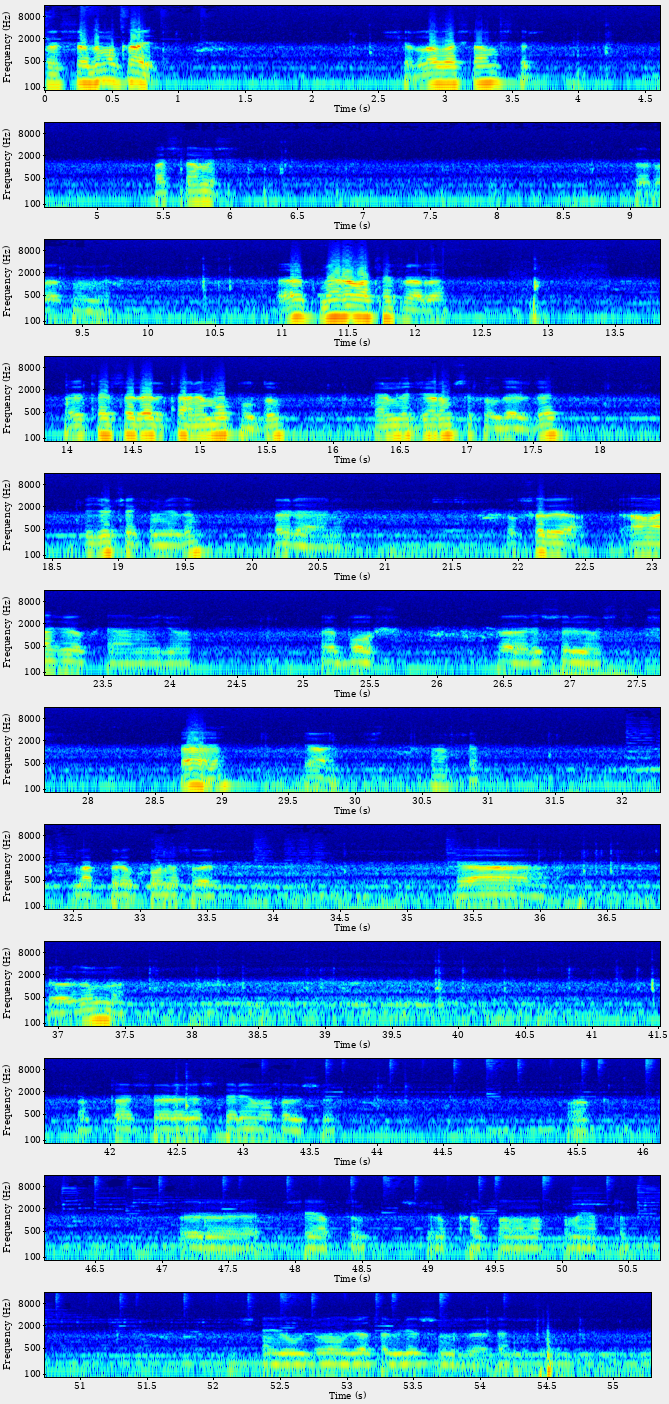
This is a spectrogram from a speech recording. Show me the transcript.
Başladı mı kayıt? İnşallah başlamıştır. Başlamış. Dur bakayım bir. Evet merhaba tekrardan. ETS'de bir tane mod buldum. Benim de canım sıkıldı evde. Video çekeyim dedim. Öyle yani. Yoksa bir amacı yok yani videonun. Böyle boş. Böyle sürüyorum işte. He. Yani işte ne yapacağım? Bak böyle kornası var. Ya gördün mü? Hatta şöyle göstereyim otobüsü. Bak. Böyle böyle şey yaptım. Üstüne kaplama maplama yaptım. İşte yolcu molcu atabiliyorsunuz böyle.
